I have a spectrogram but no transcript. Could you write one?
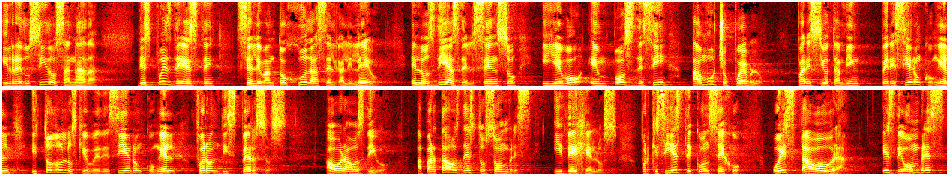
y reducidos a nada. Después de este se levantó Judas el Galileo en los días del censo y llevó en pos de sí a mucho pueblo. Pareció también, perecieron con él y todos los que obedecieron con él fueron dispersos. Ahora os digo, apartaos de estos hombres y déjenlos, porque si este consejo o esta obra es de hombres,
